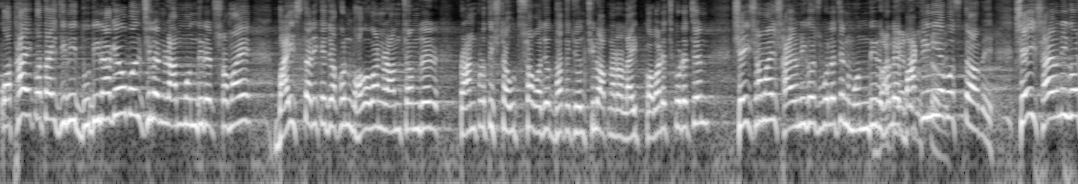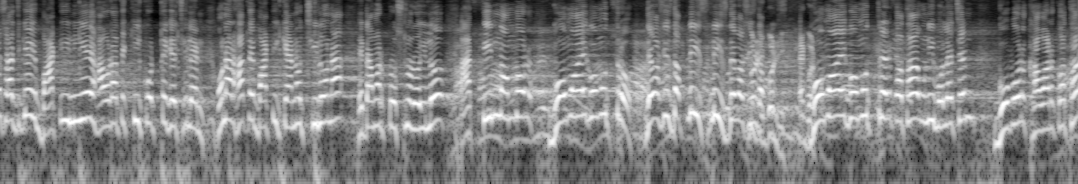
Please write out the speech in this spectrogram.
কথায় কথায় যিনি দুদিন আগেও বলছিলেন রাম মন্দিরের সময়ে বাইশ তারিখে যখন ভগবান রামচন্দ্রের প্রাণ প্রতিষ্ঠা উৎসব অযোধ্যাতে চলছিল আপনারা লাইভ কভারেজ করেছেন সেই সময় সায়নী ঘোষ বলেছেন মন্দির হলে বাটি নিয়ে বসতে হবে। সেই সায়নী ঘোষ আজকে বাটি নিয়ে হাওড়াতে কি করতে গেছিলেন? ওনার হাতে বাটি কেন ছিল না? এটা আমার প্রশ্ন রইল। আর তিন নম্বর গোময় গোমূত্র। দেবাশিস দা প্লিজ প্লিজ দেবাশিস দা একবার। গোময় গোমূত্রের কথা উনি বলেছেন, গোবর খাওয়ার কথা,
